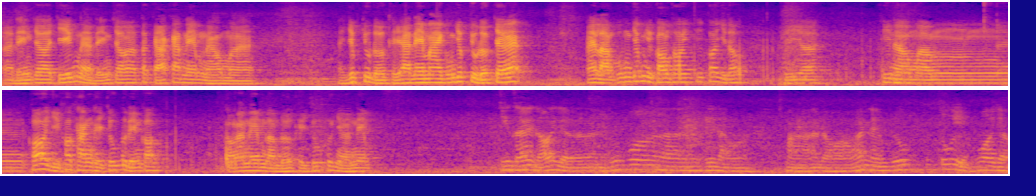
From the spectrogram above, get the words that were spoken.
À, điện cho chiến nè điện cho tất cả các anh em nào mà giúp chú được thì anh em ai cũng giúp chú được chứ á. Ai làm cũng giống như con thôi chứ có gì đâu. Thì à, khi nào mà có gì khó khăn thì chú cứ điện con. Còn anh em làm được thì chú cứ nhờ anh em chiến thế đó giờ chú có ờ, khi nào mà đòi anh em chú chú gì không bao giờ.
